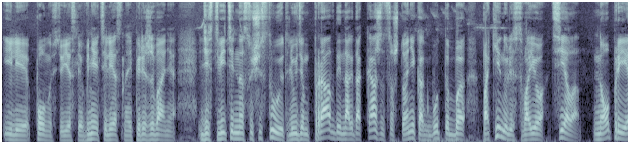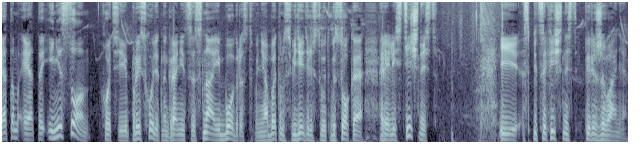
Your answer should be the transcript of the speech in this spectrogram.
или полностью, если вне телесное переживание, действительно существует. Людям правда иногда кажется, что они как будто бы покинули свое тело. Но при этом это и не сон, хоть и происходит на границе сна и бодрствования. Об этом свидетельствует высокая реалистичность и специфичность переживания.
